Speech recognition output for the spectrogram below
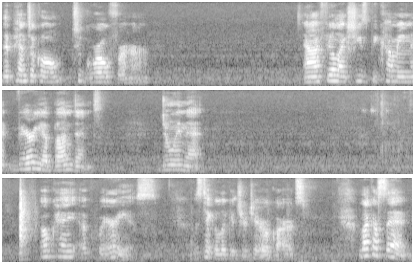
the pentacle to grow for her. And I feel like she's becoming very abundant doing that. Okay, Aquarius. Let's take a look at your tarot cards. Like I said,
